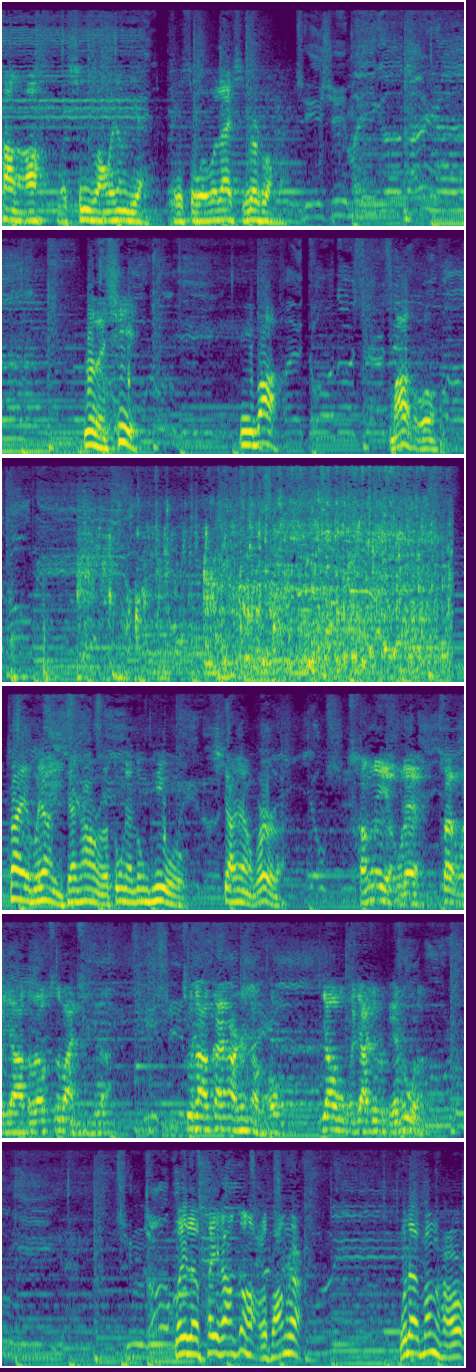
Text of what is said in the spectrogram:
看看啊，我新装卫生间，给收回来媳妇装的。热水器、浴霸、马桶。再也不像以前上火，冬天冻屁股，夏天有味儿了。城里有的，在我家都要置办齐了，就差盖二层小楼，要不我家就是别墅了。为了配上更好的房子，我在门口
